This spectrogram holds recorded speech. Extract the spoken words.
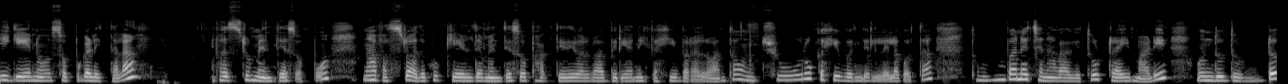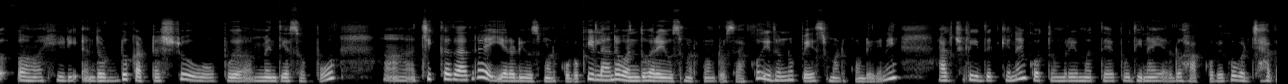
ಈಗೇನು ಸೊಪ್ಪುಗಳಿತ್ತಲ್ಲ ಫಸ್ಟು ಮೆಂತ್ಯ ಸೊಪ್ಪು. ನಾ ಫಸ್ಟು ಅದಕ್ಕೂ ಕೇಳಿದೆ ಮೆಂತ್ಯ ಸೊಪ್ಪು ಹಾಕ್ತಿದ್ದೀವಲ್ವ ಬಿರಿಯಾನಿ ಕಹಿ ಬರಲ್ವ ಅಂತ. ಒಂಚೂರು ಕಹಿ ಬಂದಿರಲಿಲ್ಲ ಗೊತ್ತಾ? ತುಂಬಾ ಚೆನ್ನಾಗಾಗಿತ್ತು. ಟ್ರೈ ಮಾಡಿ. ಒಂದು ದೊಡ್ಡ ಹಿಡಿ, ದೊಡ್ಡ ಕಟ್ಟಷ್ಟು ಪು ಮೆಂತ್ಯ ಸೊಪ್ಪು. ಚಿಕ್ಕದಾದರೆ ಎರಡು ಯೂಸ್ ಮಾಡ್ಕೋಬೇಕು. ಇಲ್ಲಾಂದರೆ ಒಂದೂವರೆ ಯೂಸ್ ಮಾಡಿಕೊಂಡ್ರು ಸಾಕು. ಇದನ್ನು ಪೇಸ್ಟ್ ಮಾಡ್ಕೊಂಡಿದ್ದೀನಿ ಆ್ಯಕ್ಚುಲಿ ಇದಕ್ಕೇ ಕೊತ್ತಂಬರಿ ಮತ್ತು ಪುದೀನ ಎರಡು ಹಾಕ್ಕೋಬೇಕು. ಬಟ್ ಜಾಗ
